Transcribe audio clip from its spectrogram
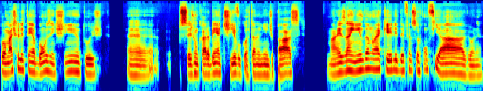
por mais que ele tenha bons instintos, é, seja um cara bem ativo, cortando linha de passe, mas ainda não é aquele defensor confiável, né?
